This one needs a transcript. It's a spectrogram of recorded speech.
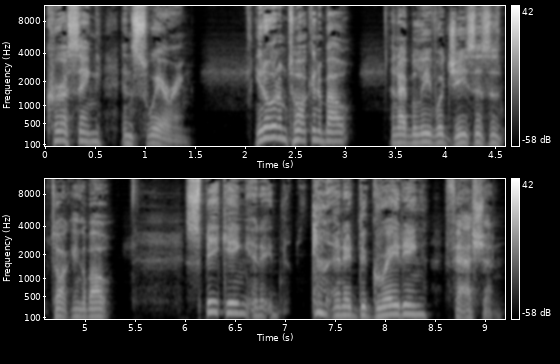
cursing and swearing. You know what I'm talking about? And I believe what Jesus is talking about? Speaking in a, in a degrading fashion.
